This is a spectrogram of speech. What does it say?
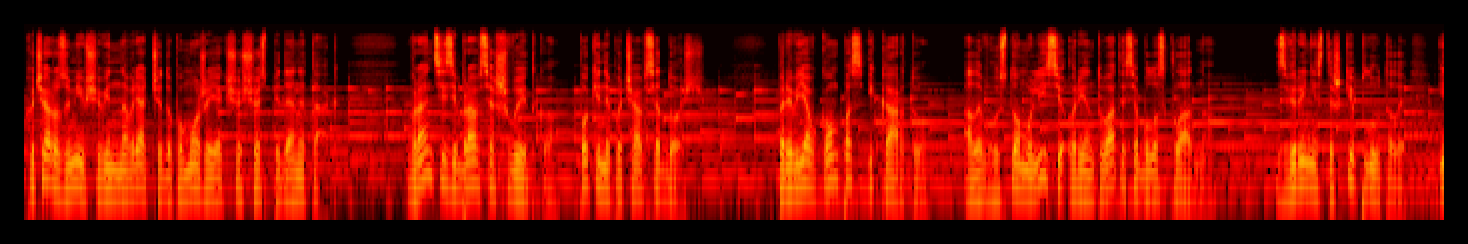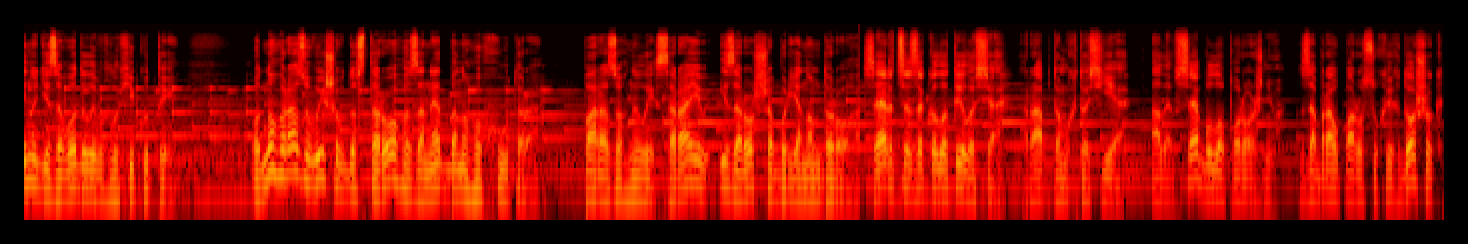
хоча розумів, що він навряд чи допоможе, якщо щось піде не так. Вранці зібрався швидко, поки не почався дощ. Перев'яв компас і карту, але в густому лісі орієнтуватися було складно. Звірині стежки плутали, іноді заводили в глухі кути. Одного разу вийшов до старого занедбаного хутора, пара зогнилих сараїв і заросша бур'яном дорога. Серце заколотилося, раптом хтось є, але все було порожньо. Забрав пару сухих дошок,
